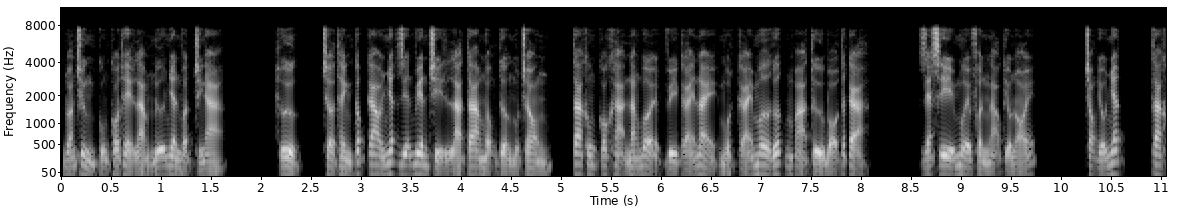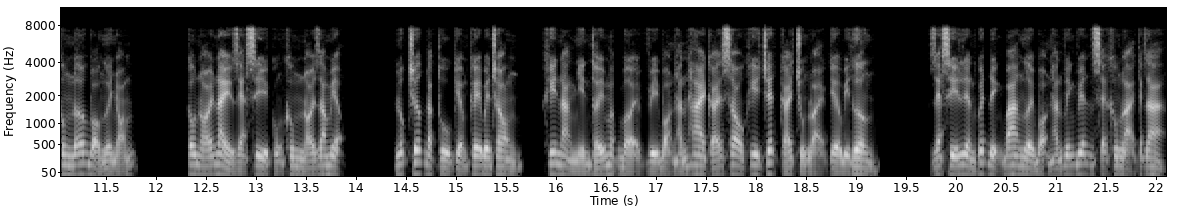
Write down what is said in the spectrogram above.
đoán chừng cũng có thể làm nữ nhân vật chính a. Ừ trở thành cấp cao nhất diễn viên chỉ là ta mộng tưởng một trong, ta không có khả năng bởi vì cái này một cái mơ ước mà từ bỏ tất cả. Jesse mười phần ngạo kiểu nói. Trọng yếu nhất, ta không nỡ bỏ ngươi nhóm. Câu nói này jesse cũng không nói ra miệng lúc trước đặc thù kiểm kê bên trong, khi nàng nhìn thấy mặt bởi vì bọn hắn hai cái sau khi chết cái chủng loại kia bị thương, jesse liền quyết định ba người bọn hắn vĩnh viễn sẽ không lại tách ra.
